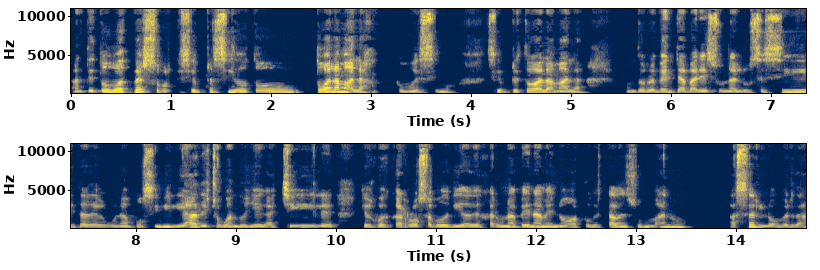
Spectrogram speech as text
ante todo adverso, porque siempre ha sido todo, toda la mala, como decimos, siempre toda la mala. Cuando de repente aparece una lucecita de alguna posibilidad, de hecho cuando llega a Chile, que el juez Carroza podría dejar una pena menor porque estaba en sus manos hacerlo, ¿verdad?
